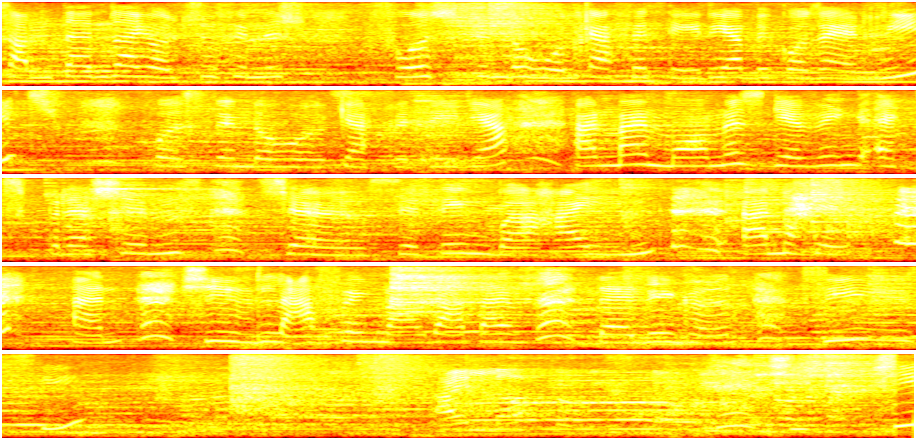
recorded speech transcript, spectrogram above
Sometimes I also finish first in the whole cafeteria because I reached first in the whole cafeteria. And my mom is giving expressions sitting behind and I, and she's laughing now that I'm telling her. See see I love those. she, she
